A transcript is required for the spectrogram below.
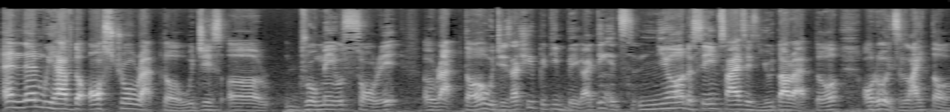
And then we have the Austroraptor, which is a Dromaeosaurid, a raptor, which is actually pretty big. I think it's near the same size as Utahraptor, although it's lighter.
